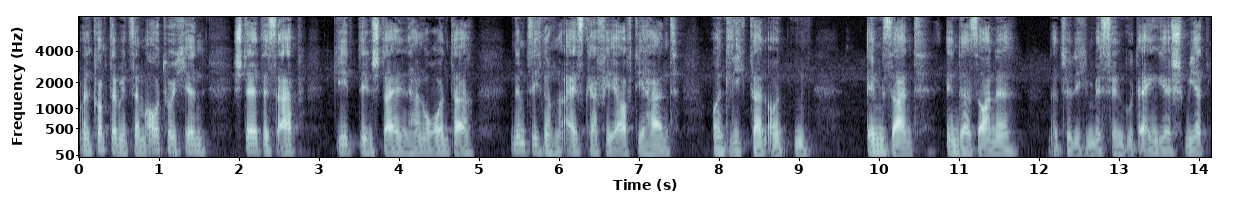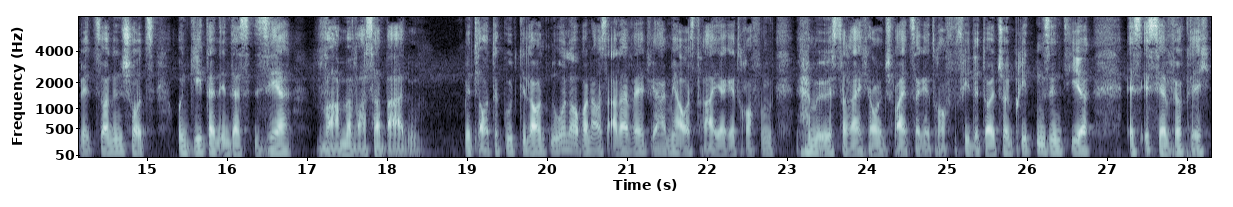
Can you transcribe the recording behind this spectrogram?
Man kommt da mit seinem Autochen, stellt es ab, geht den steilen Hang runter, nimmt sich noch einen Eiskaffee auf die Hand und liegt dann unten im Sand, in der Sonne, natürlich ein bisschen gut eingeschmiert mit Sonnenschutz und geht dann in das sehr warme Wasser baden. Mit lauter gut gelaunten Urlaubern aus aller Welt. Wir haben hier Australier getroffen, wir haben Österreicher und Schweizer getroffen, viele Deutsche und Briten sind hier. Es ist ja wirklich,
